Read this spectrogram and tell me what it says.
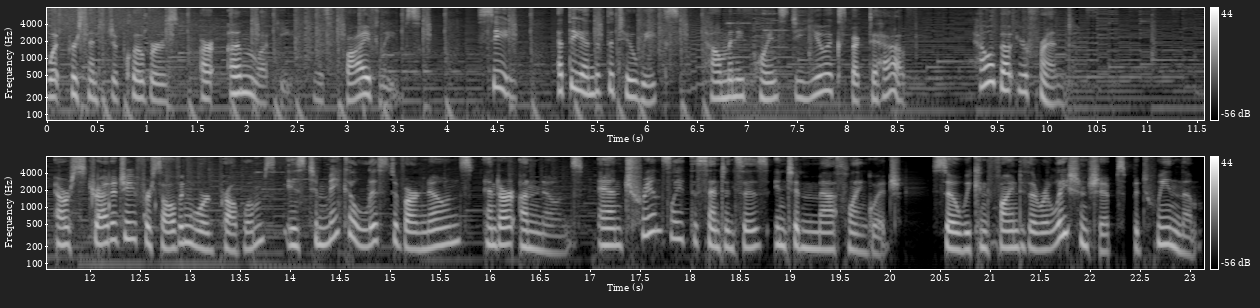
What percentage of clovers are unlucky with five leaves? C. At the end of the two weeks, how many points do you expect to have? How about your friend? Our strategy for solving word problems is to make a list of our knowns and our unknowns and translate the sentences into math language so we can find the relationships between them.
